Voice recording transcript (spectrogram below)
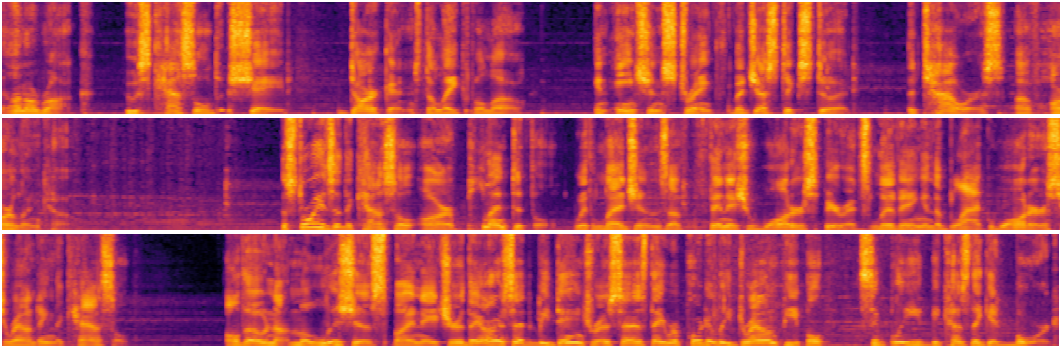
on a rock, whose castled shade darkened the lake below, in ancient strength majestic stood the towers of Arlinkow. The stories of the castle are plentiful, with legends of Finnish water spirits living in the black water surrounding the castle. Although not malicious by nature, they are said to be dangerous as they reportedly drown people simply because they get bored.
